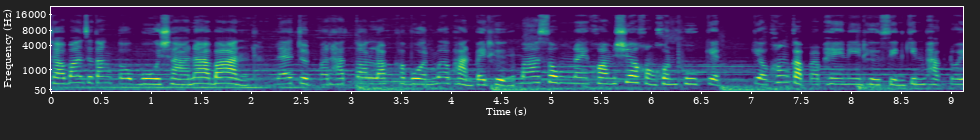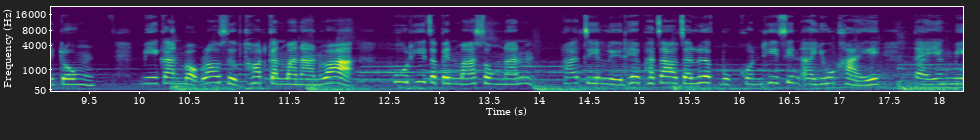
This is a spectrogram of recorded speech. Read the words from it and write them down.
ชาวบ้านจะตั้งโต๊ะบูชาหน้าบ้าน และจุดประทัดต้อนรับขบวนเมื่อผ่านไปถึง มาทรงในความเชื่อของคนภูเก็ตเกี่ยวข้องกับประเพณีถือศีลกินผักโดยตรง มีการบอกเล่าสืบทอดกันมานานว่า ผู้ที่จะเป็นม้าทรงนั้น พระจีนหรือเทพเจ้าจะเลือกบุคคลที่สิ้นอายุไข แต่ยังมี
